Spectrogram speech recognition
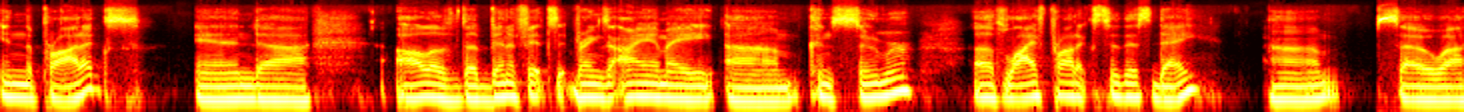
in the products and uh, all of the benefits it brings. I am a um, consumer of life products to this day. Um, so uh,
